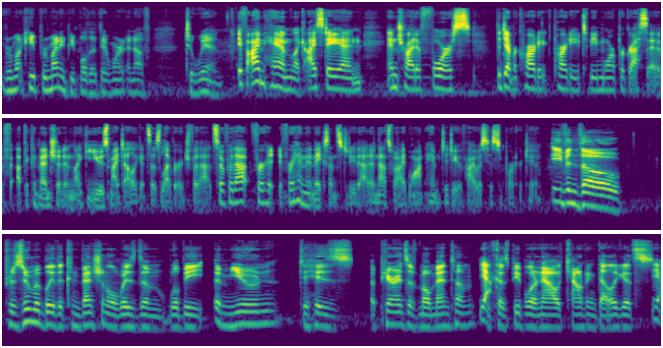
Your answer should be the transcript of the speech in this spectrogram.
remi- keep reminding people that they weren't enough to win. if I'm him, like I stay in and try to force the Democratic Party to be more progressive at the convention and like use my delegates as leverage for that. So for that, for for him, it makes sense to do that, and that's what I'd want him to do if I was his supporter too. Even though presumably the conventional wisdom will be immune to his appearance of momentum Yeah. because people are now counting delegates Yeah.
